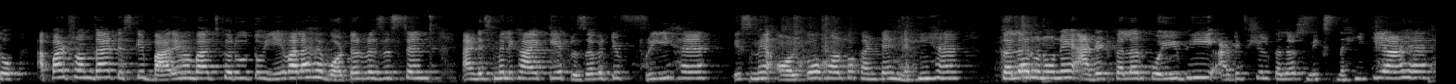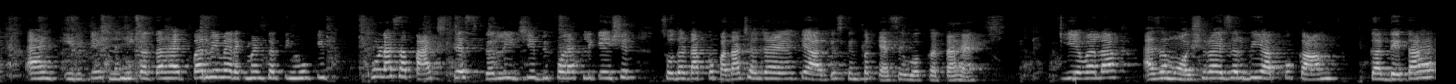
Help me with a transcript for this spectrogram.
तो अपार्ट फ्रॉम दैट इसके बारे में बात करूँ तो ये वाला है वाटर रेजिस्टेंट एंड इसमें लिखा है कि ये प्रिजर्वेटिव फ्री है। इसमें ऑल्कोहल को कंटेंट नहीं है। कलर उन्होंने एडेड कलर कोई भी आर्टिफिशियल कलर्स मिक्स नहीं किया है एंड इरिटेट नहीं करता है। पर भी मैं रिकमेंड करती हूँ कि थोड़ा सा पैच टेस्ट कर लीजिए बिफोर एप्लीकेशन सो दैट आपको पता चल जाएगा कि आपके स्किन पर कैसे वर्क करता है। ये वाला एज अ मॉइस्चराइजर भी आपको काम कर देता है,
